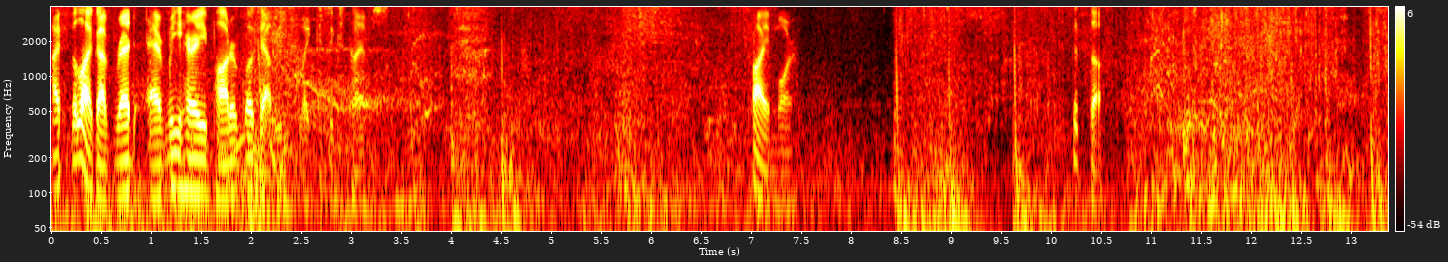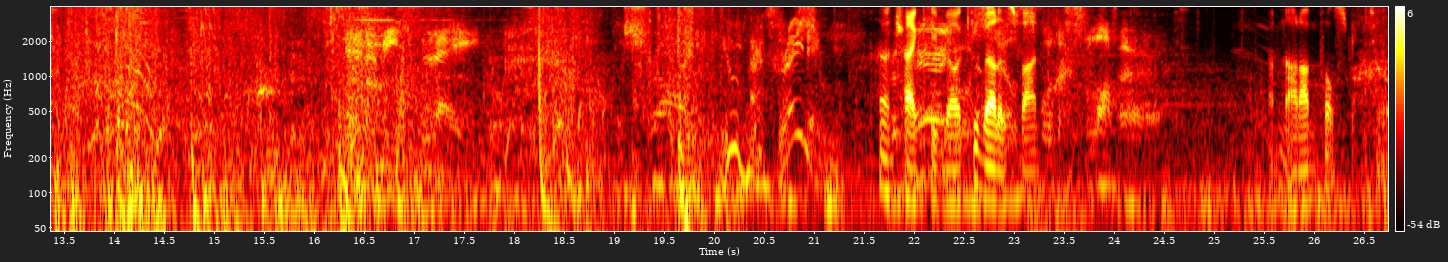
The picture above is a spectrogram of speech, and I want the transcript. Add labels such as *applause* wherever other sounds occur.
I feel like I've read every Harry Potter book at least like six times. Probably more. Good stuff. I'll try Q build. Q build is fun. I'm not on full speed too.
